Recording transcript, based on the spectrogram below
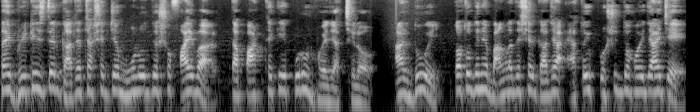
তাই ব্রিটিশদের গাঁজা চাষের যে মূল উদ্দেশ্য ফাইবার, তা পাট থেকেই পূরণ হয়ে যাচ্ছিল। আর দুই, ততদিনে বাংলাদেশের গাঁজা এতই প্রসিদ্ধ হয়ে যায় যে,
